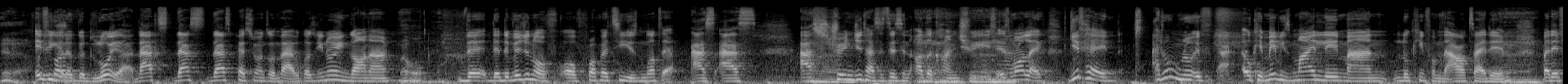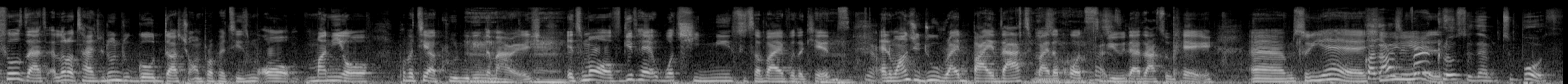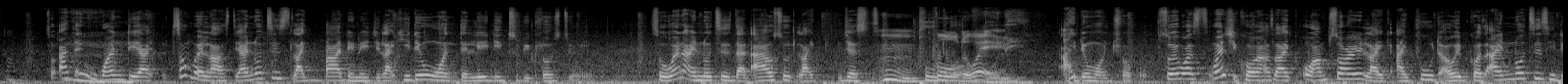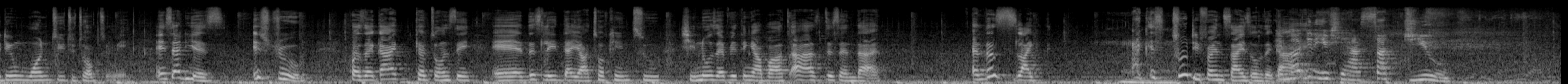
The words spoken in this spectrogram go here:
Yeah. If you get a good lawyer, that's that's that's pursuant on that because you know in Ghana, No. the the division of, of property is not as as as stringent as it is in other mm. countries. Mm. It's more like give her. I don't know if okay maybe it's my layman looking from the outside in, mm. but it feels that a lot of times we don't do gold Dutch on properties or money or property accrued within the marriage. It's more of give her what she needs to survive with the kids, Yeah. and once you do right by that, by the court's That's view, it. that that's okay. Um, so yeah, Because I was really very is. close to them, to both. So I think one day, I, somewhere last day, I noticed like bad energy. Like he didn't want the lady to be close to me. So when I noticed that, I also like just pulled, pulled away. I didn't want trouble. So it was when she called, I was like, "Oh, I'm sorry." Like I pulled away because I noticed he didn't want you to talk to me. And he said, "Yes, it's true." Because the guy kept on saying, eh, "This lady that you are talking to, she knows everything about us, this and that." And this like, like it's two different sides of the guy. Imagine if she has sacked you.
